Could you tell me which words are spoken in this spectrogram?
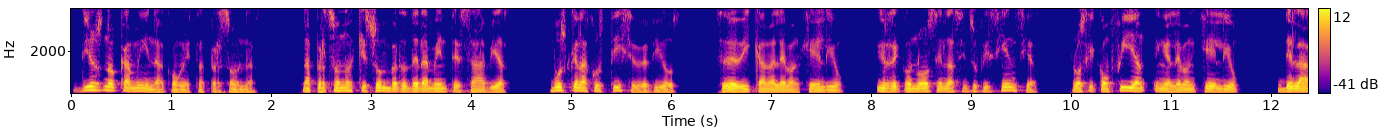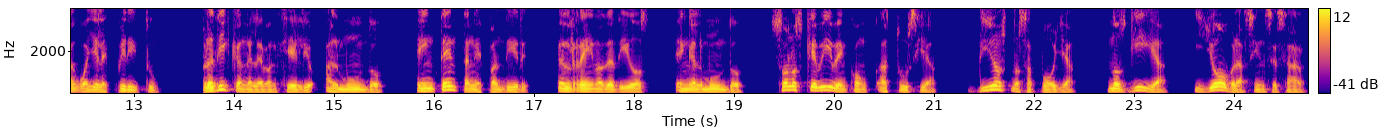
Dios no camina con estas personas. Las personas que son verdaderamente sabias buscan la justicia de Dios, se dedican al Evangelio y reconocen las insuficiencias. Los que confían en el Evangelio del agua y el Espíritu predican el Evangelio al mundo e intentan expandir el reino de Dios en el mundo. Son los que viven con astucia Dios nos apoya, nos guía y obra sin cesar.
